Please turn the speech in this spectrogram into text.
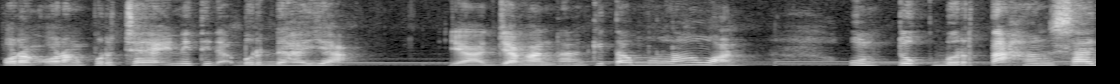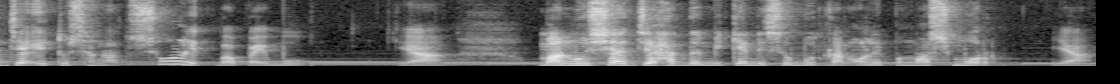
orang-orang percaya ini tidak berdaya. Ya, jangankan kita melawan, untuk bertahan saja itu sangat sulit, Bapak Ibu. Ya, manusia jahat demikian disebutkan oleh pemazmur. Ya,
